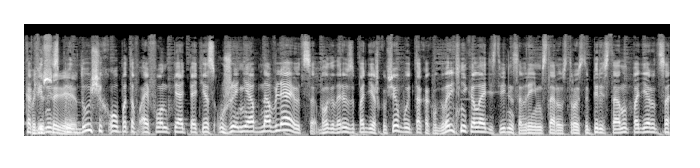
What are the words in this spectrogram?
Как видно из предыдущих опытов, iPhone 5, 5s уже не обновляются. Благодарю за поддержку. Все будет так, как вы говорите, Николай. Действительно, со временем старые устройства перестанут поддерживаться.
